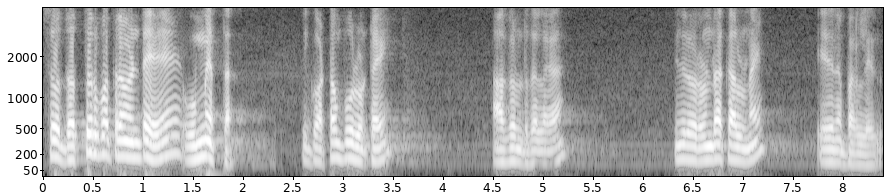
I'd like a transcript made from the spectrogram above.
సో దత్తూరు పత్రం అంటే ఉమ్మెత్త. ఈ గొట్టం పూలు ఉంటాయి ఆకులు ఉంటుంది తెల్లగా. ఇందులో రెండు రకాలు ఉన్నాయి. ఏదైనా పర్లేదు.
